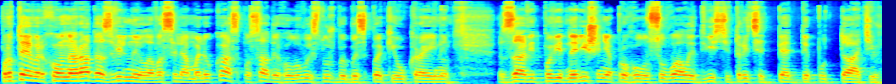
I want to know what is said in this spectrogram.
Проте Верховна Рада звільнила Василя Малюка з посади голови Служби безпеки України. За відповідне рішення проголосували 235 депутатів.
